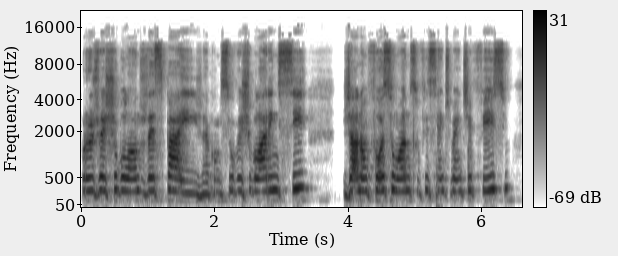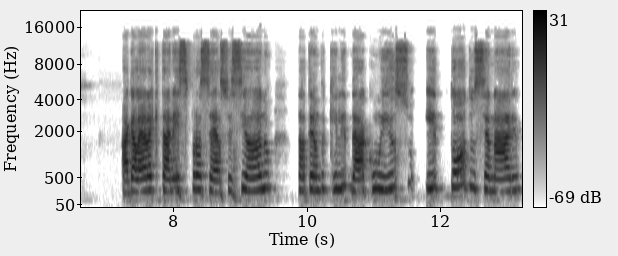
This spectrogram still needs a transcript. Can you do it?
para os vestibulandos desse país, né? Como se o vestibular em si já não fosse um ano suficientemente difícil. A galera que está nesse processo esse ano está tendo que lidar com isso e todo o cenário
